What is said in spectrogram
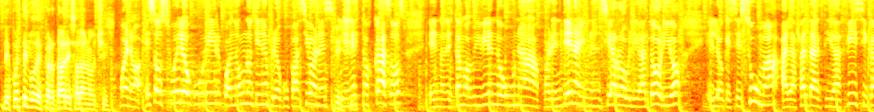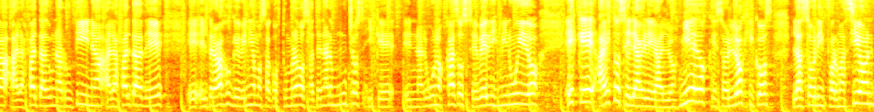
después tengo despertares a la noche. Bueno, eso suele ocurrir cuando uno tiene preocupaciones y en estos casos, en donde estamos viviendo una cuarentena y un encierro obligatorio, eh, lo que se suma a la falta de actividad física, a la falta de una rutina, a la falta de eh, el trabajo que veníamos acostumbrados a tener muchos y que en algunos casos se ve disminuido, es que a esto se le agregan los miedos, que son lógicos, la sobreinformación,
